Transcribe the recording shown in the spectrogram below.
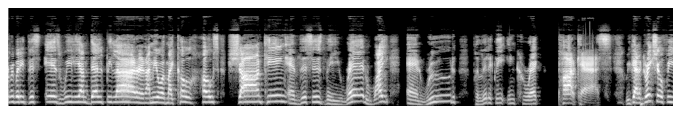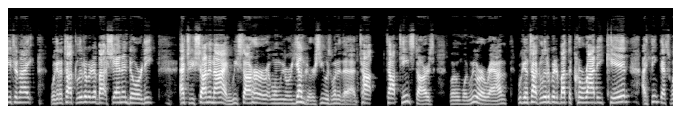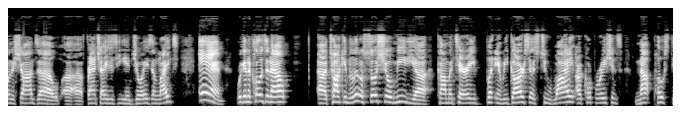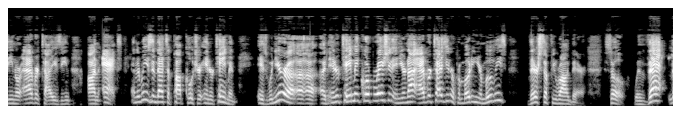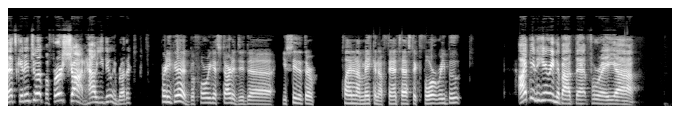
everybody. This is William Del Pilar, and I'm here with my co host, Sean King, and this is the Red, White, and Rude Politically Incorrect podcast. We've got a great show for you tonight. We're going to talk a little bit about Shannen Doherty. Actually, Sean and I, we saw her when we were younger. She was one of the top top teen stars when, when we were around. We're going to talk a little bit about the Karate Kid. I think that's one of Sean's uh, uh, franchises he enjoys and likes. And we're going to close it out uh, talking a little social media commentary, but in regards as to why are corporations not posting or advertising on X. And the reason that's a pop culture entertainment is when you're a, a, an entertainment corporation and you're not advertising or promoting your movies, there's something wrong there. So with that, let's get into it. But first, Sean, how you doing, brother? Pretty good. Before we get started, did uh, you see that they're planning on making a Fantastic Four reboot? I've been hearing about that for a uh,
